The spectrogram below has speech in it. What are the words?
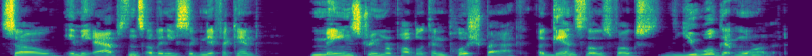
So, in the absence of any significant mainstream Republican pushback against those folks, you will get more of it.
